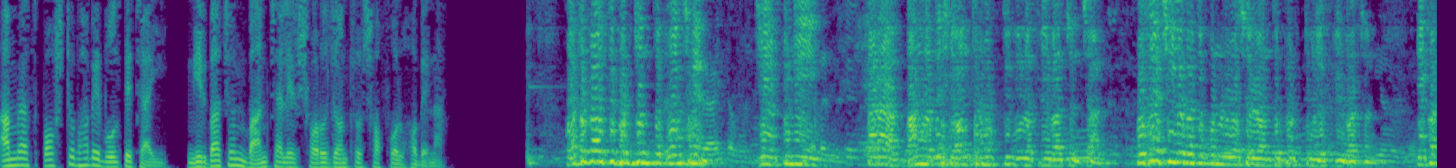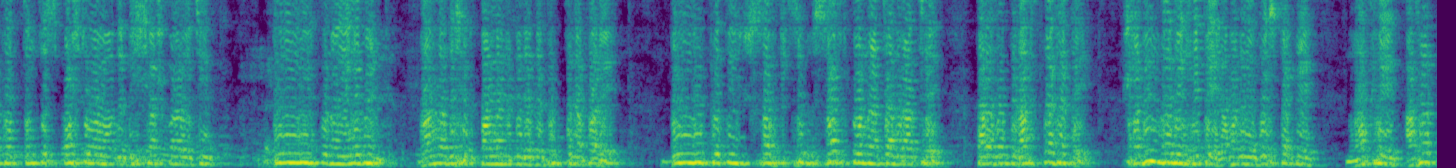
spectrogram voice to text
আমরা স্পষ্টভাবে বলতে চাই, নির্বাচন বানচালের ষড়যন্ত্র সফল হবে না। গতকালকে পর্যন্ত বলছেন যে তিনি তারা বাংলাদেশে অন্তর্ভুক্তিমূলক নির্বাচন চান। কোথায় ছিল গত পনেরো বছরের অন্তর্ভুক্তিমূলক নির্বাচন? এই কথা অত্যন্ত স্পষ্টভাবে আমাদের বিশ্বাস করা উচিত। দিল্লির কোন এলিমেন্ট বাংলাদেশের পার্লামেন্টে যাতে ঢুকতে না পারে। দিল্লির প্রতি সফট কর্নার যাদের আছে, তারা যাতে রাস্তাঘাটে স্বাধীনভাবে হেঁটে আমাদের দেশটাকে নখে আঘাত,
